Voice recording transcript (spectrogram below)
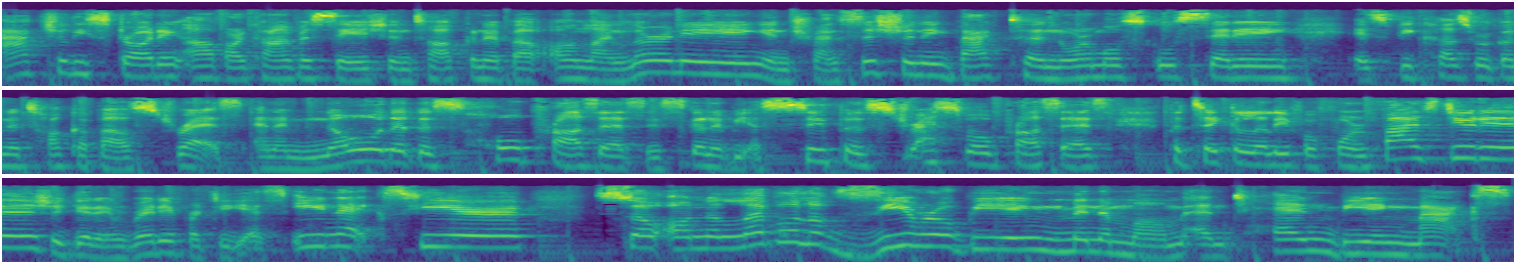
actually starting off our conversation talking about online learning and transitioning back to a normal school setting. It's because we're going to talk about stress. And I know that this whole process is going to be a super stressful process, particularly for Form 5 students. You're getting ready for DSE next year. So, on a level of zero being minimum and 10 being max,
